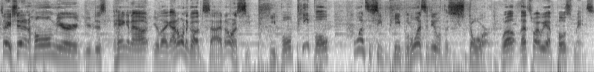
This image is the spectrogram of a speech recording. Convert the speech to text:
So you're sitting at home, you're you're just hanging out. You're like, I don't want to go outside. I don't want to see people. People. Who wants to see people? Who wants to deal with the store? Well, that's why we have Postmates.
